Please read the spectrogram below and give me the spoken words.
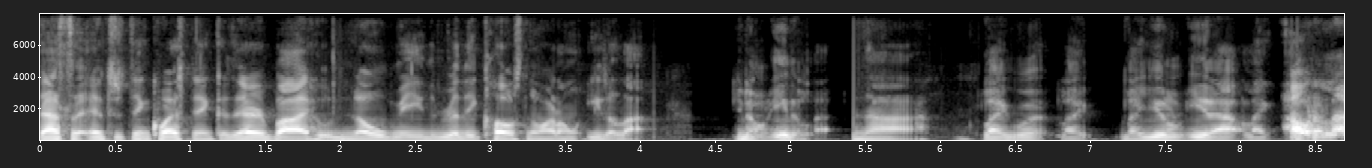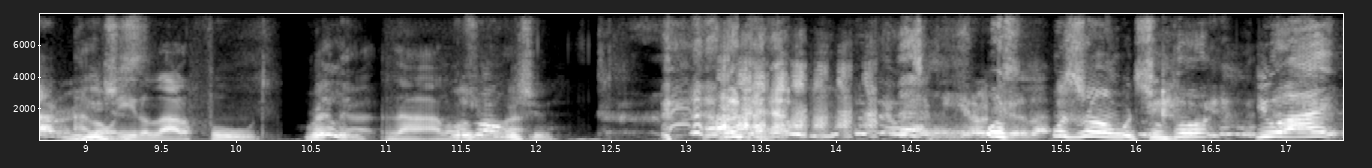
That's an interesting question because everybody who know me really close know I don't eat a lot. You don't eat a lot. Nah, Like what? Like like you don't eat out like out a lot, or I you don't just, eat a lot of food. Really? Nah, I don't What's eat a wrong lot. with you? what the hell? What you mean you don't What's, eat a lot? what's wrong with you, boy? You all right?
